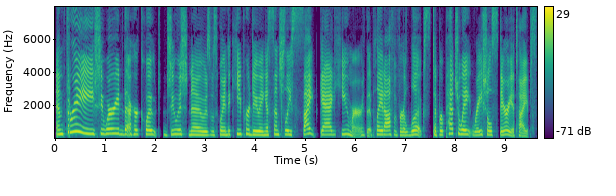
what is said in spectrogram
And three, she worried that her quote, Jewish nose was going to keep her doing essentially sight gag humor that played off of her looks to perpetuate racial stereotypes.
